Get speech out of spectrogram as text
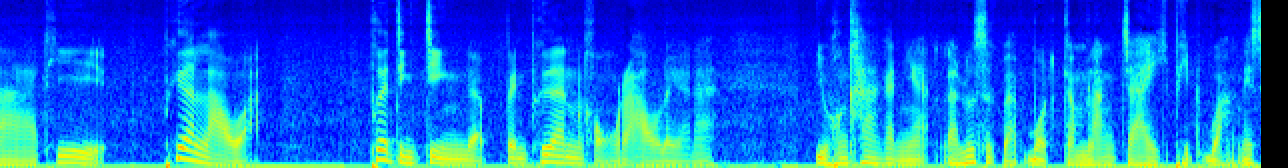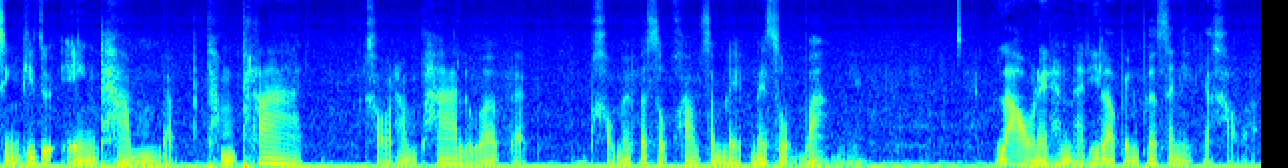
ลาที่เพื่อนเราอะเพื่อนจริงๆแบบเป็นเพื่อนของเราเลยนะอยู่ข้างๆกันเนี้ยแล้วรู้สึกแบบหมดกำลังใจผิดหวังในสิ่งที่ตัวเองทำแบบทำพลาด เขาทำพลาดหรือว่าแบบเขาไม่ประสบความสำเร็จไม่สมหวังเนี่ยเราในฐานะที่เราเป็นเพื่อนสนิทกับเขาอะ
